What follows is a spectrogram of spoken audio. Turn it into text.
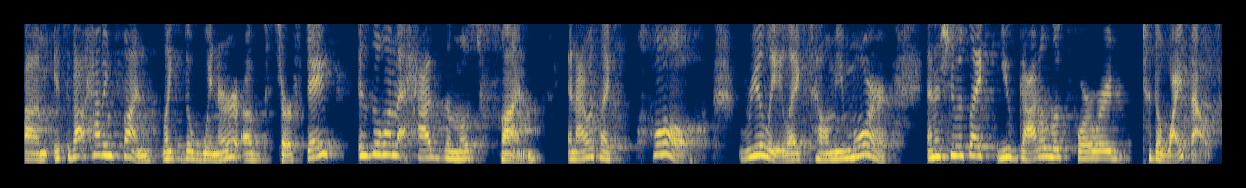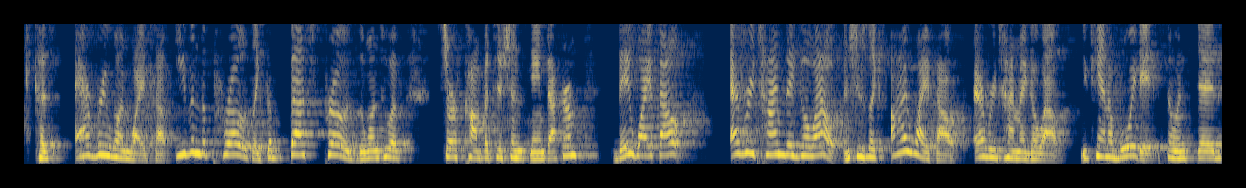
Um, it's about having fun. Like the winner of surf day is the one that has the most fun. And i was like oh really? Like tell me more. And then she was like you've got to look forward to the wipeouts because everyone wipes out. Even the pros like the best pros the ones who have surf competitions named after them they wipe out every time they go out. And she was like i wipe out every time i go out. You can't avoid it. So instead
